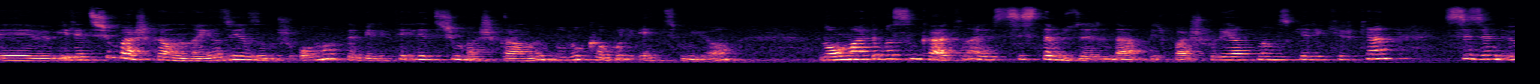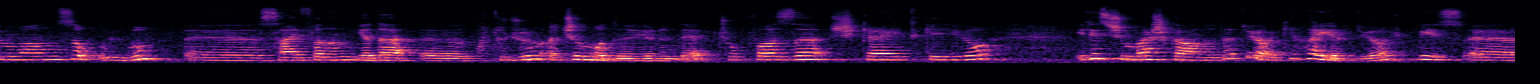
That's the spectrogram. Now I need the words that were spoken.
e, iletişim başkanlığına yazı yazılmış olmakla birlikte iletişim başkanlığı bunu kabul etmiyor. Normalde basın kartına sistem üzerinden bir başvuru yapmanız gerekirken sizin ünvanınıza uygun e, sayfanın ya da e, kutucuğun açılmadığı yönünde çok fazla şikayet geliyor. İletişim Başkanlığı da diyor ki hayır diyor, biz e,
